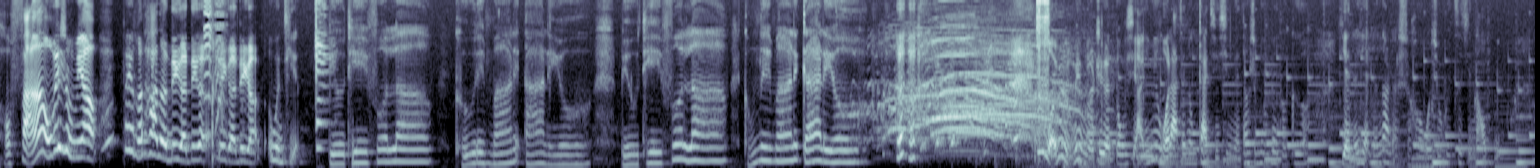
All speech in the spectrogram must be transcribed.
好烦啊！我为什么要配合他的那个那个那个那个问题？Beautiful love。苦的玛丽阿里哟，Beautiful love，空的玛丽咖喱哟。因为我为什么为什么有这个东西啊？因为我俩在那种感情戏里面，当时没有任何歌，演着演着那儿的时候，我就会自己脑补，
